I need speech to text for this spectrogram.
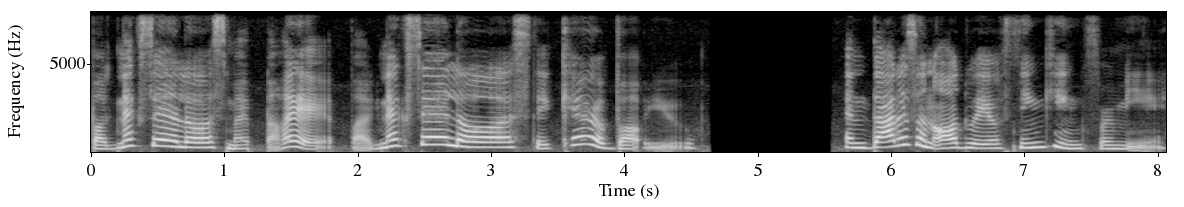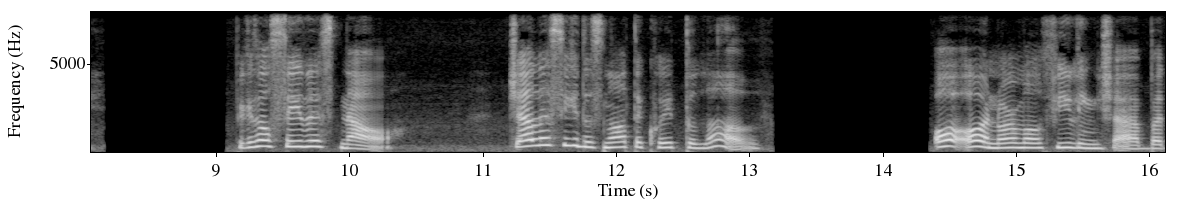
pag nagselos, may pake. Pag nagselos, they care about you. And that is an odd way of thinking for me. Because I'll say this now. Jealousy does not equate to love. Oo, normal feeling siya, but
